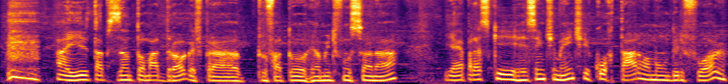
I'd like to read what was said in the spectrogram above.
Aí ele tá precisando tomar drogas para pro fator realmente funcionar. E aí parece que recentemente cortaram a mão dele fora.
